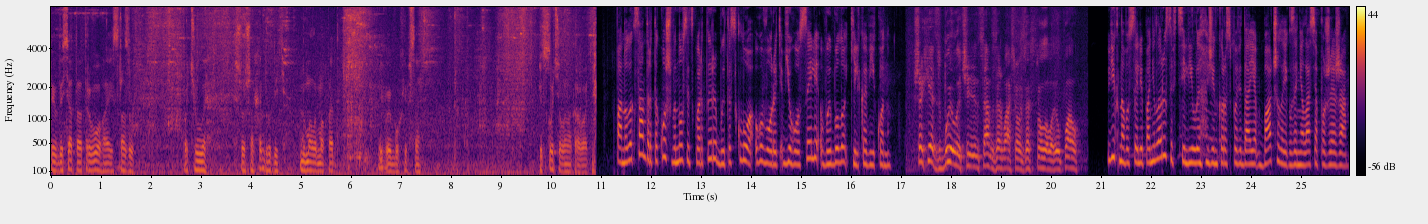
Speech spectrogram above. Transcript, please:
Півдесята тривога і одразу почули, що шахет гудить. Думали мопед. І вибух, і все. Підскочили на кроваті. Пан Олександр також виносить з квартири бите скло. Говорить, в його оселі вибило кілька вікон. Шахет збили, чи він сам взорвався за столовою, упав. Вікна в оселі пані Лариси вціліли. Жінка розповідає, бачила, як зайнялася пожежа.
